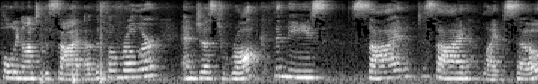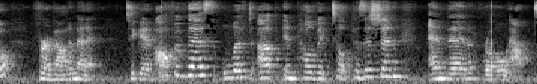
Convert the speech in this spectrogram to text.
holding onto the side of the foam roller and just rock the knees side to side like so for about a minute. To get off of this, lift up in pelvic tilt position and then roll out.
